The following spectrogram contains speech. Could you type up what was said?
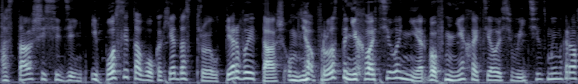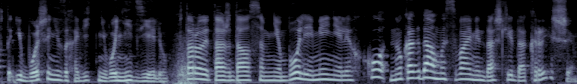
оставшийся день. И после того, как я достроил первый этаж, у меня просто не хватило нервов. Мне хотелось выйти из Майнкрафта и больше не заходить в него неделю. Второй этаж дался мне более-менее легко, но когда мы с вами дошли до крыши,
